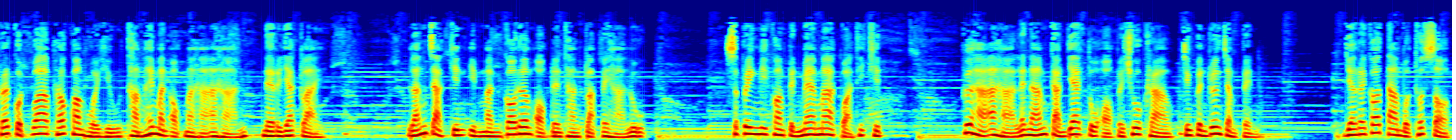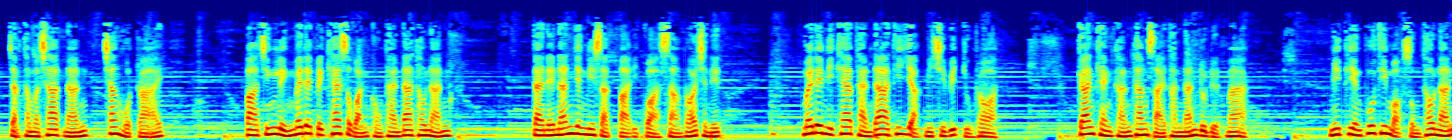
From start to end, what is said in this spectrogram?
ปรากฏว่าเพราะความโหยหิวทำให้มันออกมาหาอาหารในระยะไกล หลังจากกินอิ่มมันก็เริ่มออกเดินทางกลับไปหาลูก สปริงมีความเป็นแม่มากกว่าที่คิด เพื่อหาอาหารและน้ำการแยกตัวออกไปชั่วคราว จึงเป็นเรื่องจำเป็น อย่างไรก็ตามบททดสอบจากธรรมชาตินั้นช่างโหดร้าย ป่าชิงหลิงไม่ได้เป็นแค่สวรรค์ของแพนด้าเท่านั้น แต่ในนั้นยังมีสัตว์ป่าอีกกว่า 300 ชนิด ไม่ได้มีแค่แพนด้าที่อยากมีชีวิตอยู่รอด การแข่งขันทางสายพันธุ์นั้นดูเดือดมาก มีเพียงผู้ที่เหมาะสมเท่านั้น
